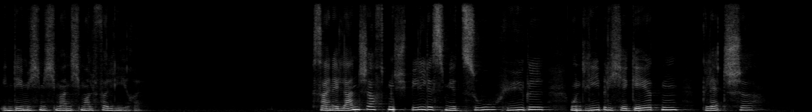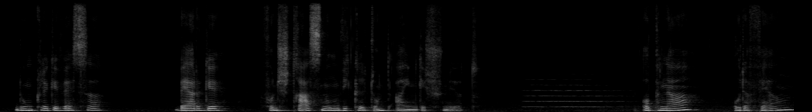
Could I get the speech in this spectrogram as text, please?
in dem ich mich manchmal verliere. Seine Landschaften spielt es mir zu, Hügel und liebliche Gärten, Gletscher dunkle Gewässer, Berge von Straßen umwickelt und eingeschnürt. Ob nah oder fern,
